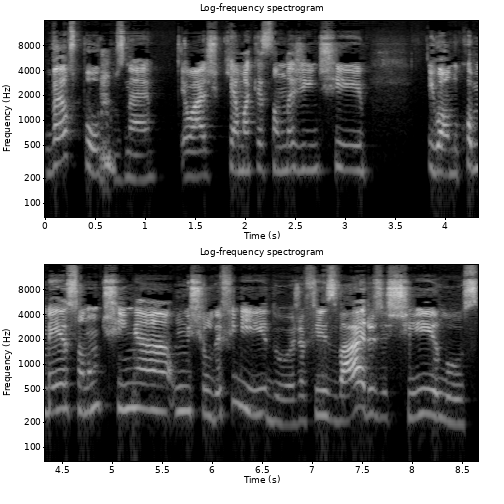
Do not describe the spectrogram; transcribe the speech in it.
vai aos poucos, né? Eu acho que é uma questão da gente. Igual no começo, eu não tinha um estilo definido. Eu já fiz vários estilos.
